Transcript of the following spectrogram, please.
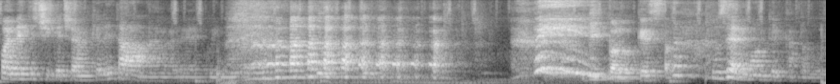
Poi mettici che c'è anche l'età, eh, quindi... Piccolo, che sta... Useremo anche il K2.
